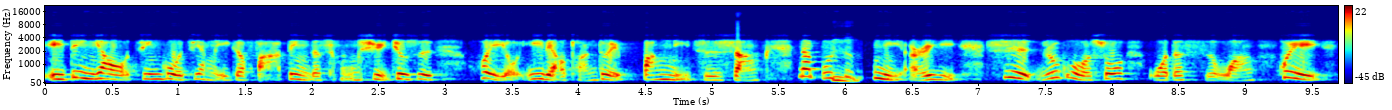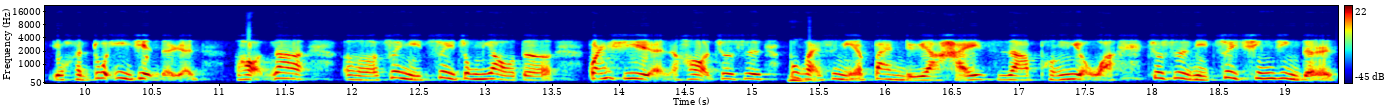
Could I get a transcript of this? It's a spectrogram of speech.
一定要经过这样一个法定的程序，就是会有医疗团队帮你咨商。那不是你而已，是如果说我的死亡会有很多意见的人，好，那呃，所以你最重要的关系人，哈，就是不管是你的伴侣啊、孩子啊、朋友啊，就是你最亲近的人，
